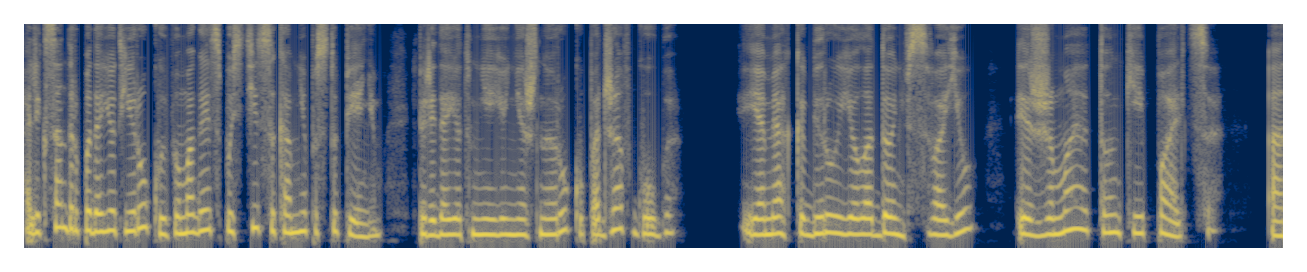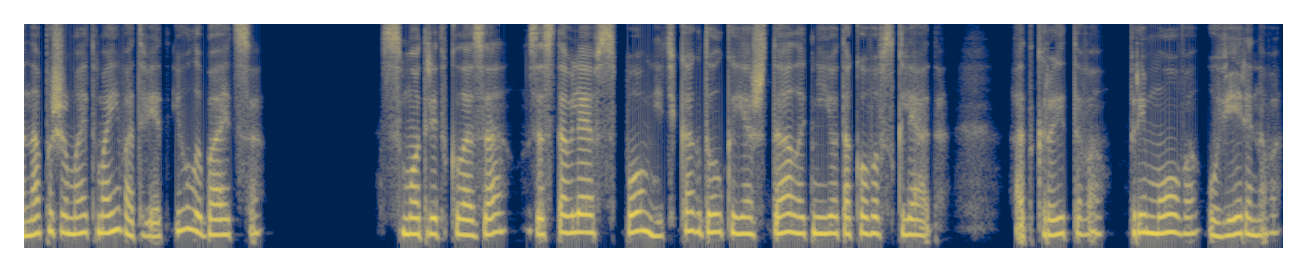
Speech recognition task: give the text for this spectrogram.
Александр подает ей руку и помогает спуститься ко мне по ступеням, передает мне ее нежную руку, поджав губы. Я мягко беру ее ладонь в свою и сжимаю тонкие пальцы. Она пожимает мои в ответ и улыбается. Смотрит в глаза, заставляя вспомнить, как долго я ждал от нее такого взгляда. Открытого, прямого, уверенного.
